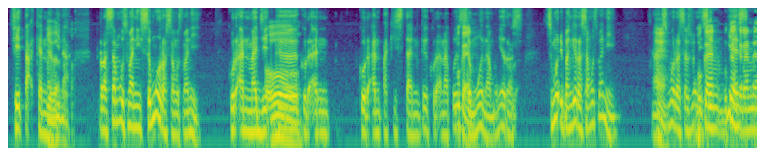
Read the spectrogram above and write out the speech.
cetakan Madinah. Yalah. Rasam Usmani semua Rasam Usmani. Quran Majid oh. ke, Quran Quran Pakistan ke, Quran apa bukan. semua namanya ras semua dipanggil Rasam Usmani. Ha, eh. semua Rasam Usmani. Bukan so, bukan yes. kerana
